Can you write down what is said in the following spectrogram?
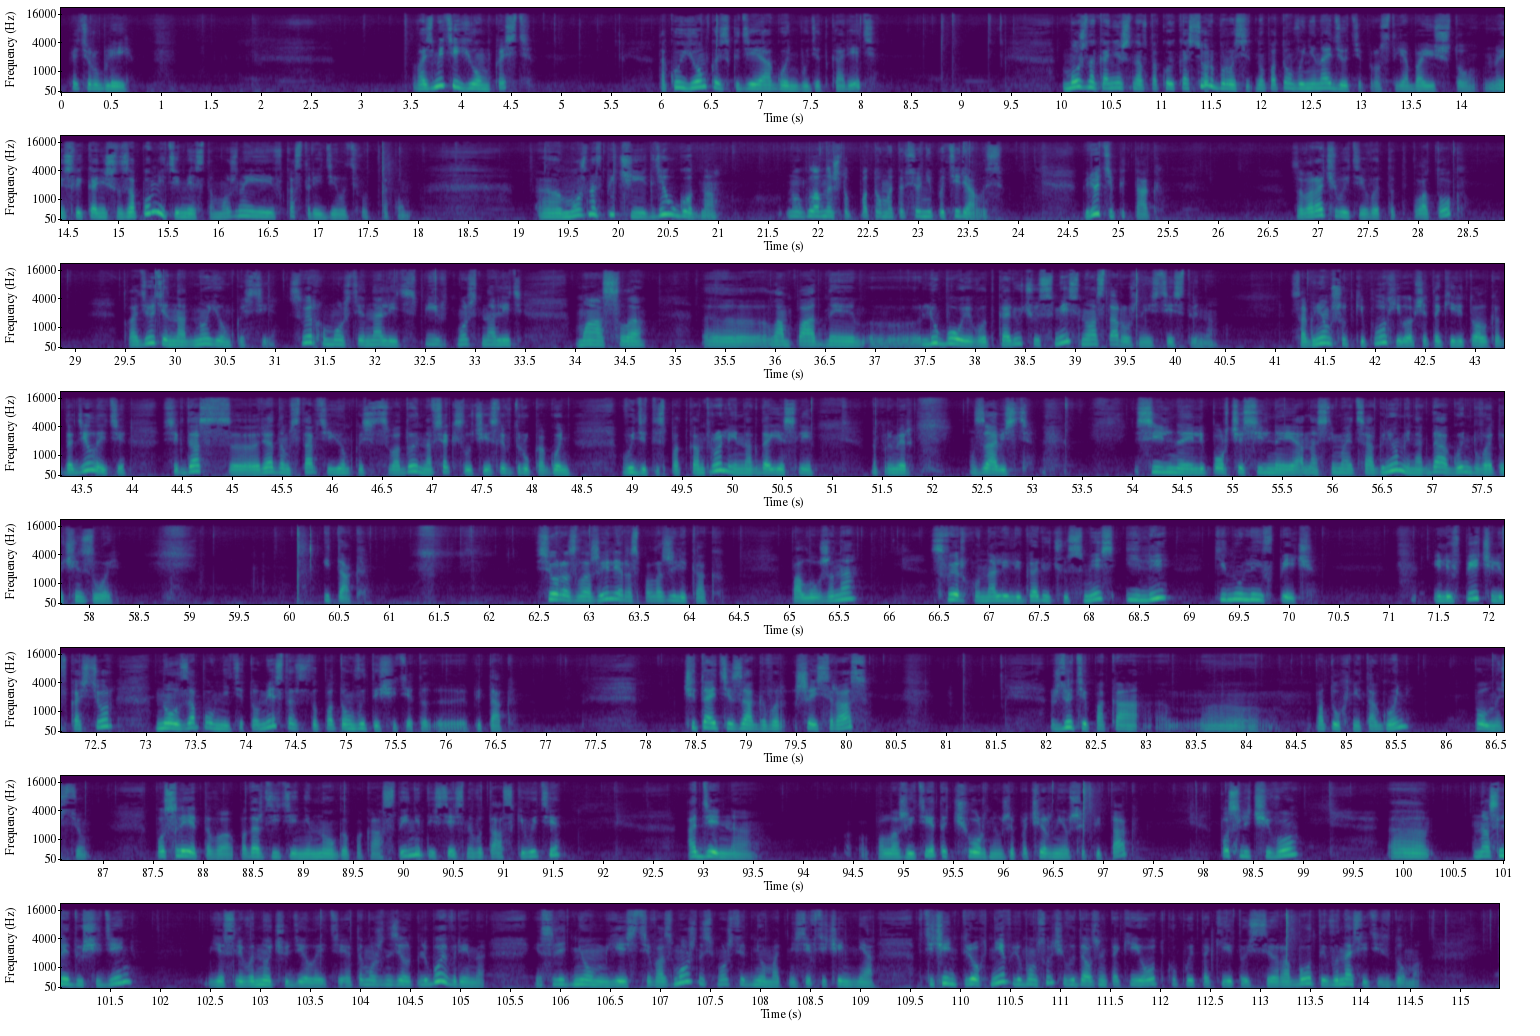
5 рублей. Возьмите емкость, такую емкость, где огонь будет гореть. Можно, конечно, в такой костер бросить, но потом вы не найдете просто, я боюсь, что. Но если, конечно, запомните место, можно и в костре делать вот таком. Э, можно в печи, где угодно. Но главное, чтобы потом это все не потерялось. Берете пятак, заворачиваете в этот платок, кладете на дно емкости. Сверху можете налить спирт, можете налить масло, лампадные, э, любую вот горючую смесь, но осторожно, естественно. С огнем шутки плохи. И вообще такие ритуалы, когда делаете, всегда с, э, рядом ставьте емкость с водой на всякий случай. Если вдруг огонь выйдет из-под контроля, иногда, если, например, зависть сильная или порча сильная, и она снимается огнем, иногда огонь бывает очень злой. Итак, все разложили, расположили как положено. Сверху налили горючую смесь или кинули в печь. Или в печь, или в костер. Но запомните то место, что потом вытащите этот э, пятак. Читайте заговор шесть раз. Ждете, пока э, потухнет огонь полностью. После этого подождите немного, пока остынет. Естественно, вытаскивайте. Отдельно положите. Это черный уже почерневший пятак. После чего э, на следующий день, если вы ночью делаете, это можно сделать в любое время. Если днем есть возможность, можете днем отнести в течение дня. В течение трех дней в любом случае вы должны такие откупы, такие, то есть работы выносить из дома.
